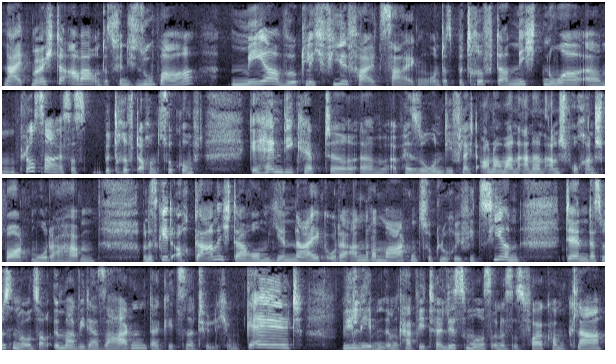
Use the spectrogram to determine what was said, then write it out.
Nike möchte aber, und das finde ich super, mehr wirklich Vielfalt zeigen. Und das betrifft dann nicht nur ähm, Plus-Size, das betrifft auch in Zukunft gehandicapte ähm, Personen, die vielleicht auch nochmal einen anderen Anspruch an Sportmode haben. Und es geht auch gar nicht darum, hier Nike oder andere Marken zu glorifizieren, denn das müssen wir uns auch immer wieder sagen. Da geht es natürlich um Geld. Wir leben im Kapitalismus und es ist vollkommen klar,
